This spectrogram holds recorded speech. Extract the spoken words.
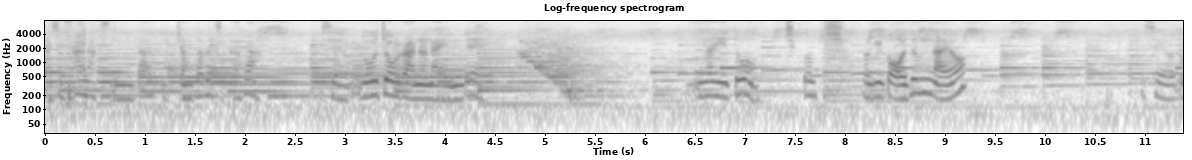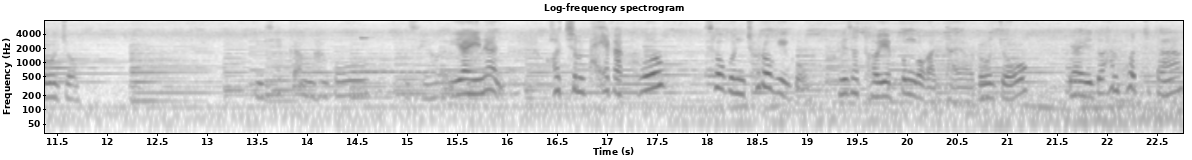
아주 사납습니다. 입장 떨어질까봐 보세요. 노조라는 아이인데 이 아이도 지금 여기가 어둡나요? 보세요. 노조 이 색감하고 보세요. 이 아이는 겉은 빨갛고 속은 초록이고 그래서 더 예쁜 것 같아요. 로조. 이 아이도 한 포트당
